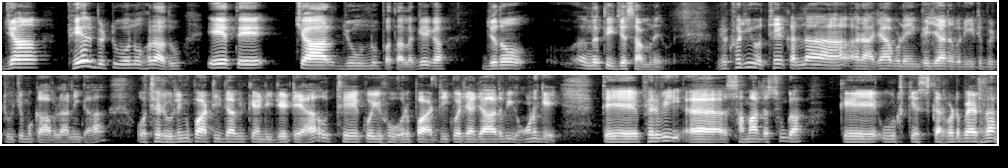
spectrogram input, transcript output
ਜਾਂ ਫੇਰ ਬਿੱਟੂ ਉਹਨੂੰ ਹਰਾ ਦੂ। ਇਹ ਤੇ 4 ਜੂਨ ਨੂੰ ਪਤਾ ਲੱਗੇਗਾ ਜਦੋਂ ਨਤੀਜੇ ਸਾਹਮਣੇ ਆਉਣੇ। ਵੇਖੋ ਜੀ ਉੱਥੇ ਇਕੱਲਾ ਰਾਜਾ ਵੜਿੰਗ ਜਾਂ ਰਵਨੀਤ ਬਿੱਟੂ 'ਚ ਮੁਕਾਬਲਾ ਨਹੀਂਗਾ ਉੱਥੇ ਰੂਲਿੰਗ ਪਾਰਟੀ ਦਾ ਵੀ ਕੈਂਡੀਡੇਟ ਆ। ਉੱਥੇ ਕੋਈ ਹੋਰ ਪਾਰਟੀ ਕੁਝ ਆਜ਼ਾਦ ਵੀ ਹੋਣਗੇ। ਤੇ ਫਿਰ ਵੀ ਸਮਾਂ ਦੱਸੂਗਾ। ਕਿ ਊਠ ਕਿਸ ਕਰਵਟ ਬੈਠਦਾ।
